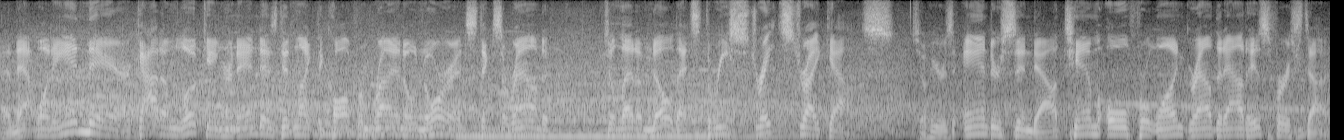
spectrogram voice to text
And that one in there got him looking. Hernandez didn't like the call from Brian O'Nora It sticks around to let him know that's three straight strikeouts. So here's Anderson now. Tim 0 for 1 grounded out his first time.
